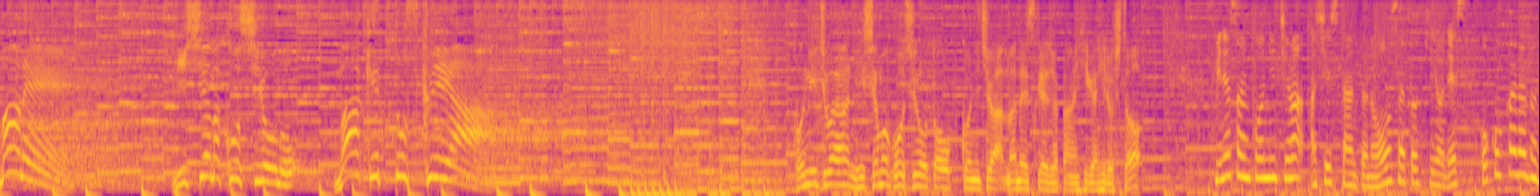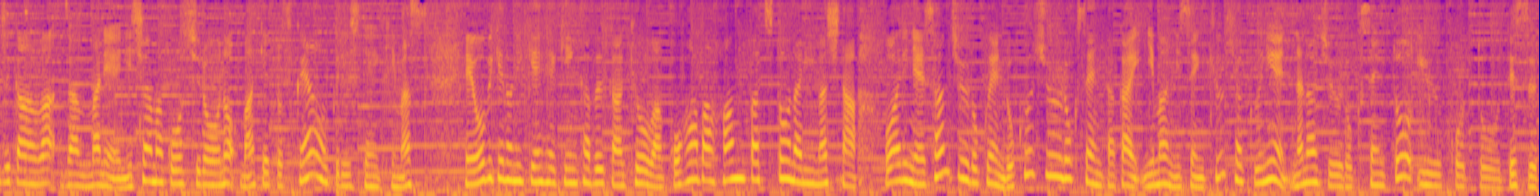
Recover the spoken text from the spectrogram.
マネー」西山幸四郎の「マーケットスクエア」こんにちは西山幸四郎と。こんにちはマネースクエアジャパン比嘉宏と。皆さんこんにちは。アシスタントの大里清です。ここからの時間はザンマネー西山幸四郎のマーケットスクエアをお送りしていきますえー、大引けの日経平均株価今日は小幅反発となりました。終値、ね、36円66銭高い2万2902円76銭ということです。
